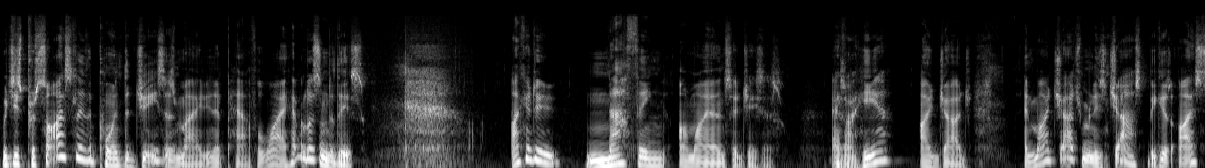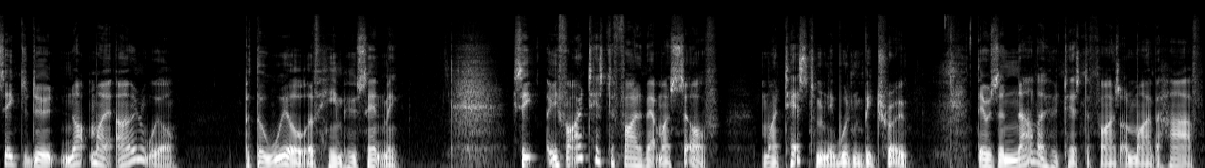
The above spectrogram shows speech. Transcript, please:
which is precisely the point that Jesus made in a powerful way. Have a listen to this. I can do nothing on my own, said Jesus. As I hear, I judge. And my judgment is just because I seek to do not my own will, but the will of him who sent me. See, if I testified about myself, my testimony wouldn't be true. There is another who testifies on my behalf,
